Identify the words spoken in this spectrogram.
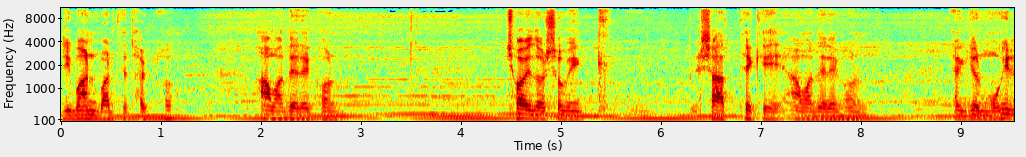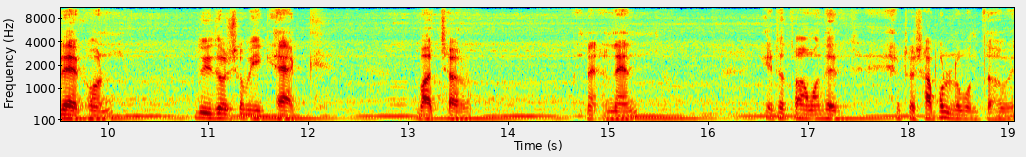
ডিমান্ড বাড়তে থাকল। আমাদের এখন ছয় দশমিক সাত থেকে আমাদের এখন একজন মহিলা এখন দুই দশমিক এক বাচ্চা নেন। এটা তো আমাদের একটা সাফল্য বলতে হবে।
